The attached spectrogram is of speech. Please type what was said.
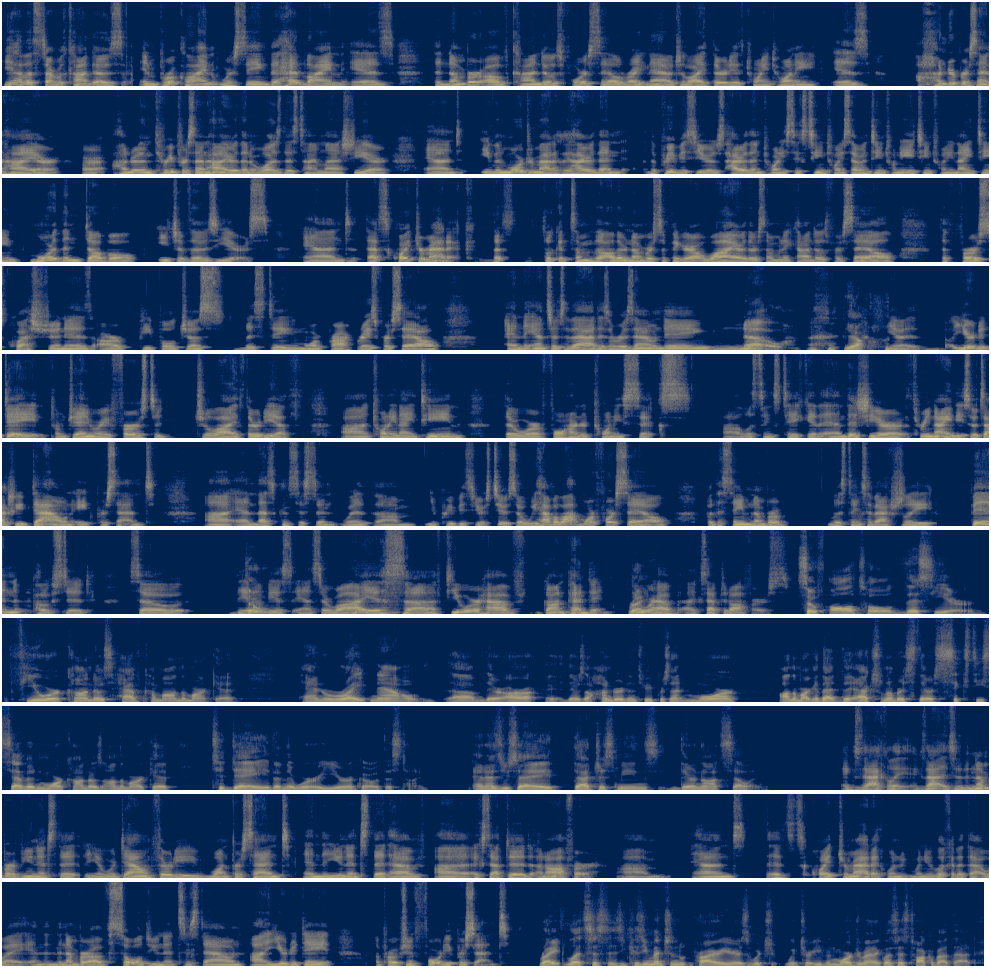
Yeah, let's start with condos. In Brookline, we're seeing the headline is the number of condos for sale right now, July 30th, 2020, is 100% higher or 103% higher than it was this time last year, and even more dramatically higher than the previous years, higher than 2016, 2017, 2018, 2019, more than double each of those years. And that's quite dramatic. Let's look at some of the other numbers to figure out why are there so many condos for sale. The first question is Are people just listing more properties for sale? And the answer to that is a resounding no. Yeah. you know, year to date, from January 1st to July 30th, uh, 2019, there were 426 uh, listings taken. And this year, 390. So it's actually down 8%. Uh, and that's consistent with um, your previous years too. So we have a lot more for sale, but the same number of listings have actually been posted. So the so, obvious answer why is uh, fewer have gone pending. Fewer have accepted offers. So all told, this year, fewer condos have come on the market, and right now um, there are there's 103 percent more on the market. That the actual number is there are 67 more condos on the market today than there were a year ago at this time. And as you say, that just means they're not selling. Exactly, exactly. So the number of units that you know we're down thirty one percent in the units that have uh, accepted an offer, um, and it's quite dramatic when when you look at it that way. And then the number of sold units is down uh, year to date, approaching forty percent. Right. Let's just because you mentioned prior years, which which are even more dramatic. Let's just talk about that.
